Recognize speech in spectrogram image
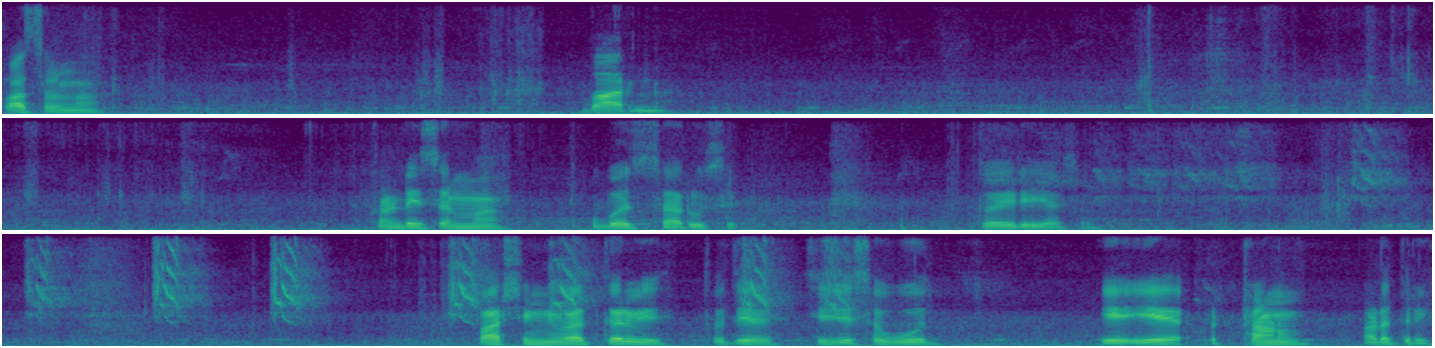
પાછળના. બારના. કન્ડિશનમાં ખૂબ જ સારું છે. જોઈ રહ્યા છો. પાર્સિંગની વાત કરવી તો જે જે સબૂત એ એ અઠ્ઠાણું અડત્રીસ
